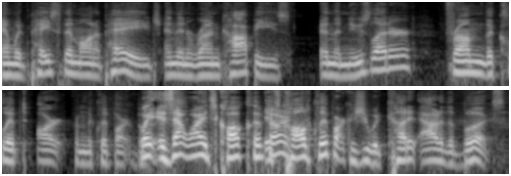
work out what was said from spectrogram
and would paste them on a page and then run copies in the newsletter from the clipped art from the clip art book. Wait, is that why it's called clipped It's art? called clip art because you would cut it out of the books,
